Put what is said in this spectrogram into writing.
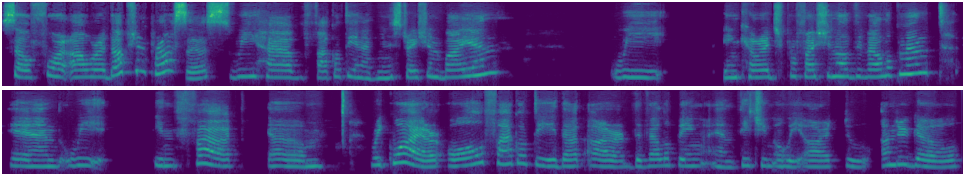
So for our adoption process, we have faculty and administration buy-in. We encourage professional development and we, in fact, um, require all faculty that are developing and teaching OER to undergo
